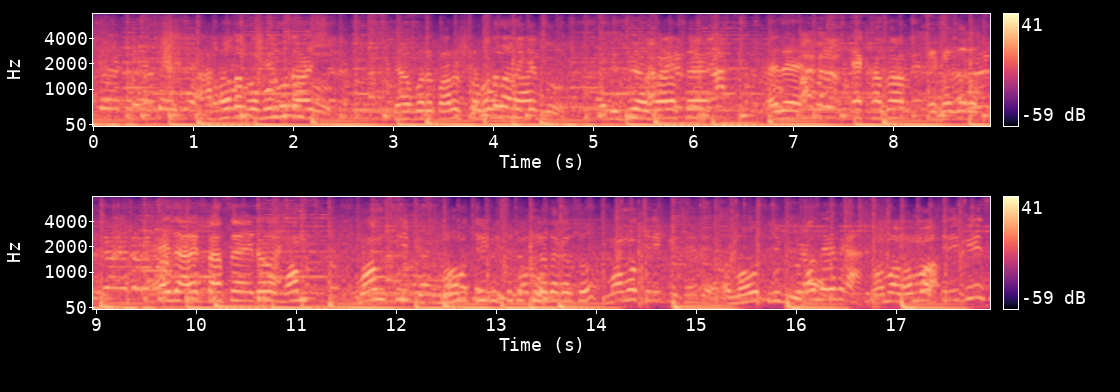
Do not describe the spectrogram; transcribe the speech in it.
আপনার এখানে তারপরে বারোশো দুই হাজার আছে এই যে এক হাজার এক হাজার এই যে আরেকটা আছে এটা হলো মম মম থ্রি পিস মম থ্রি পিস একটু খুলে দেখান তো। মোমো থ্রি পিস এই যে। মম থ্রি পিস মোমো থ্রি পিস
